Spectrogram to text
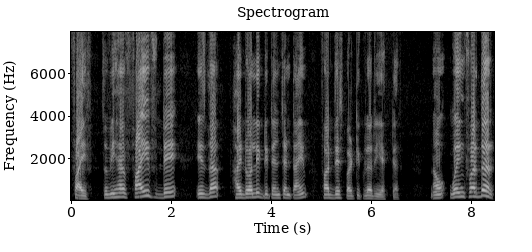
5. So, we have 5 day is the hydraulic detention time for this particular reactor. Now, going further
